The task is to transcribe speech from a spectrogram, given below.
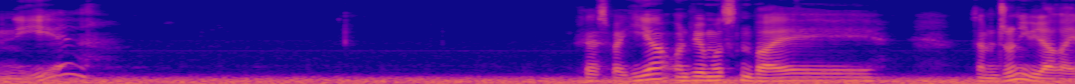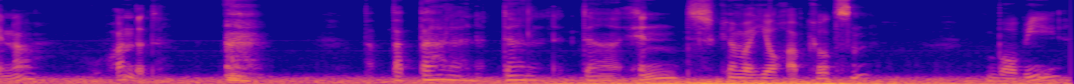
nee. Das war hier und wir mussten bei unserem Johnny wieder rein, ne? Wo war denn das? End. Können wir hier auch abkürzen? Bobby.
